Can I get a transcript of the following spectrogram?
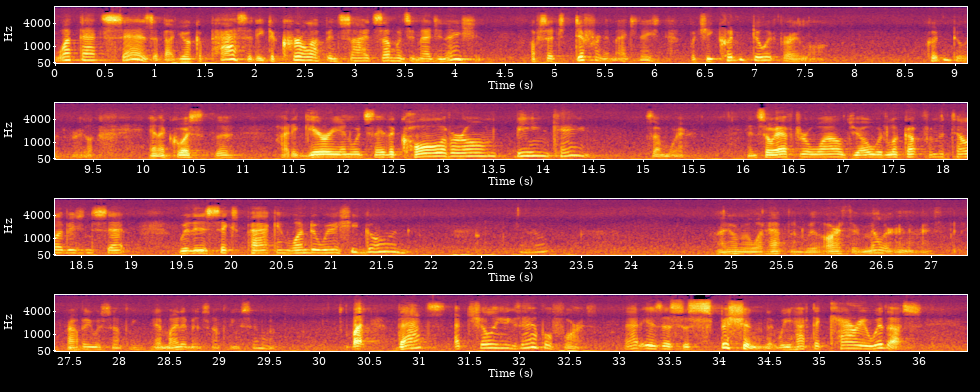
what that says about your capacity to curl up inside someone's imagination, of such different imagination. But she couldn't do it very long. Couldn't do it very long. And of course, the Heideggerian would say the call of her own being came somewhere. And so after a while, Joe would look up from the television set with his six pack and wonder where she'd gone. You know? I don't know what happened with Arthur Miller and the rest, but it probably was something, it might have been something similar. But that's a chilling example for us. That is a suspicion that we have to carry with us,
